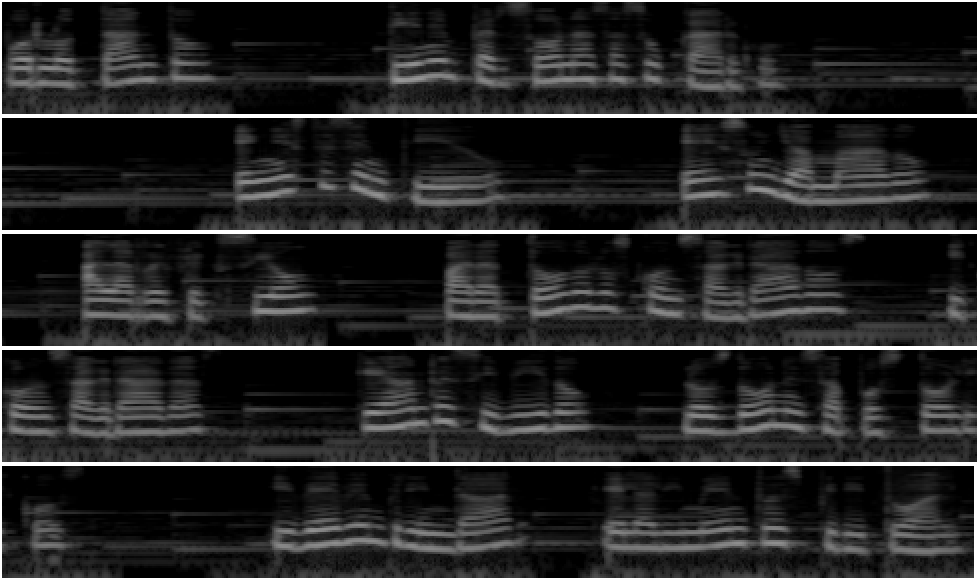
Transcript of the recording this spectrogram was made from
por lo tanto, tienen personas a su cargo. En este sentido, es un llamado a la reflexión para todos los consagrados y consagradas que han recibido los dones apostólicos y deben brindar el alimento espiritual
